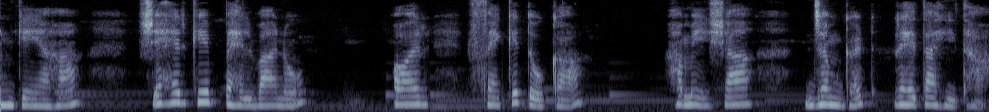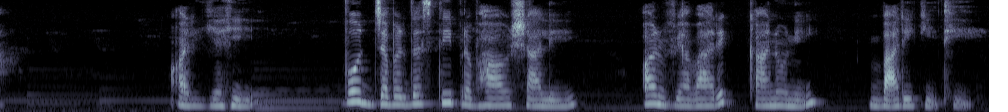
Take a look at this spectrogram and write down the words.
उनके यहाँ शहर के पहलवानों और फैकेतों का हमेशा जमघट रहता ही था। और यही वो ज़बरदस्ती प्रभावशाली और व्यावहारिक कानूनी बारीकी थी,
